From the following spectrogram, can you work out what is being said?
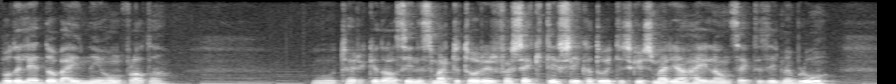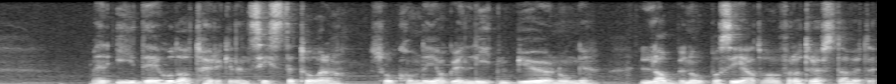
både ledd og bein i håndflata. Hun tørket da sine smertetårer forsiktig, slik at hun ikke skulle smerje hele ansiktet sitt med blod. Men idet hun da tørket den siste tåra, så kom det jaggu en liten bjørnunge labbende opp på sida av henne for å trøste henne, vet du.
